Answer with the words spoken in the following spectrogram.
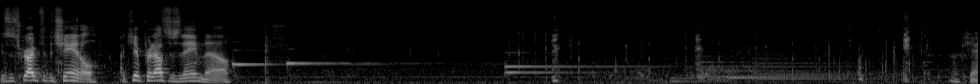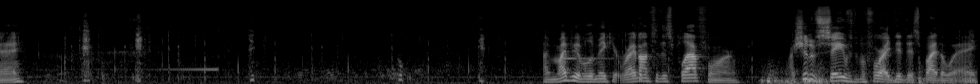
You subscribed to the channel. I can't pronounce his name though. Okay. I might be able to make it right onto this platform. I should have saved before I did this, by the way.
